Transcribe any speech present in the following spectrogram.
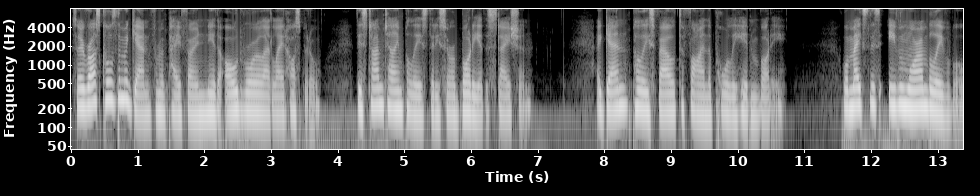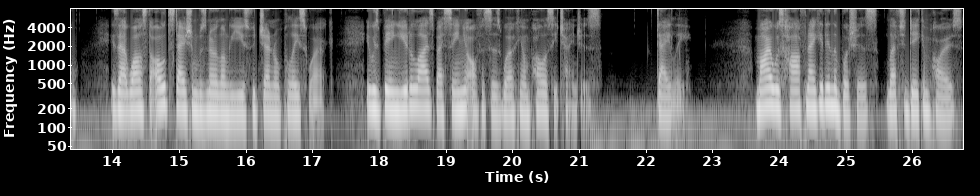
So Rust calls them again from a payphone near the old Royal Adelaide Hospital, this time telling police that he saw a body at the station. Again, police failed to find the poorly hidden body. What makes this even more unbelievable is that whilst the old station was no longer used for general police work, it was being utilised by senior officers working on policy changes. Daily. Maya was half naked in the bushes, left to decompose,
